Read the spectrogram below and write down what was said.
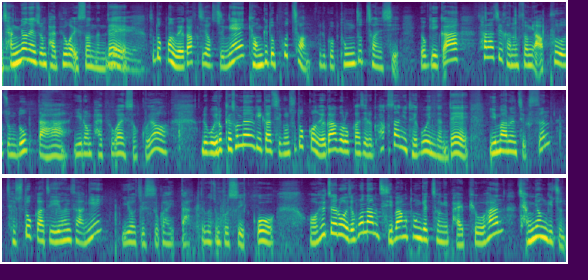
작년에 좀 발표가 있었는데 네. 수도권 외곽 지역 중에 경기도 포천 그리고 동두천시 여기가 사라질 가능성이 앞으로 좀 높다 이런 발표가 있었고요. 그리고 이렇게 소멸기가 지금 수도권 외곽으로까지 이렇게 확산이 되고 있는데 이 말은 즉슨 제주도까지 이 현상이 이어질 수가 있다. 이거 좀볼 수 있고 어, 실제로 이제 호남 지방통계청이 발표한 작년 기준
